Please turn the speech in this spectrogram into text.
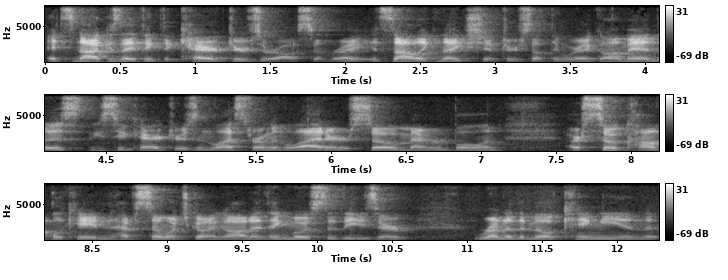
It's not because I think the characters are awesome, right? It's not like Night Shift or something where like, oh man, those these two characters in Last Rung on the Ladder are so memorable and are so complicated and have so much going on. I think most of these are run of the mill Kingian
